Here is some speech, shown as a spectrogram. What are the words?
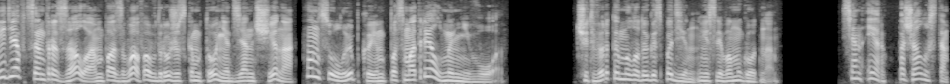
Идя в центр зала, позвав в дружеском тоне Дзянчена, он с улыбкой посмотрел на него. «Четвертый молодой господин, если вам угодно. «Сян-Эр, пожалуйста,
